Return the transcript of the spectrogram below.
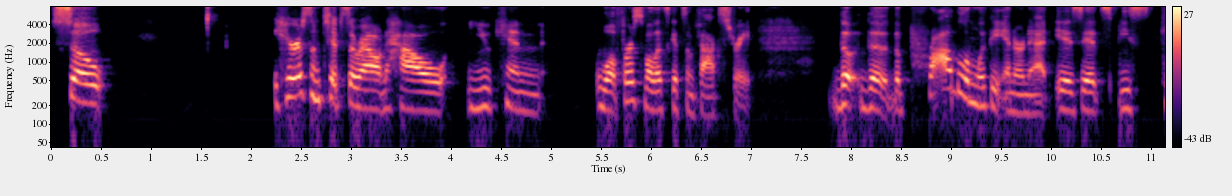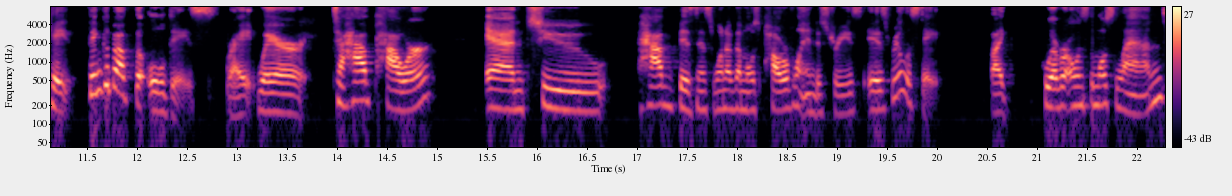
So here are some tips around how you can well first of all let's get some facts straight. The the the problem with the internet is it's okay think about the old days right where to have power and to have business one of the most powerful industries is real estate like whoever owns the most land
